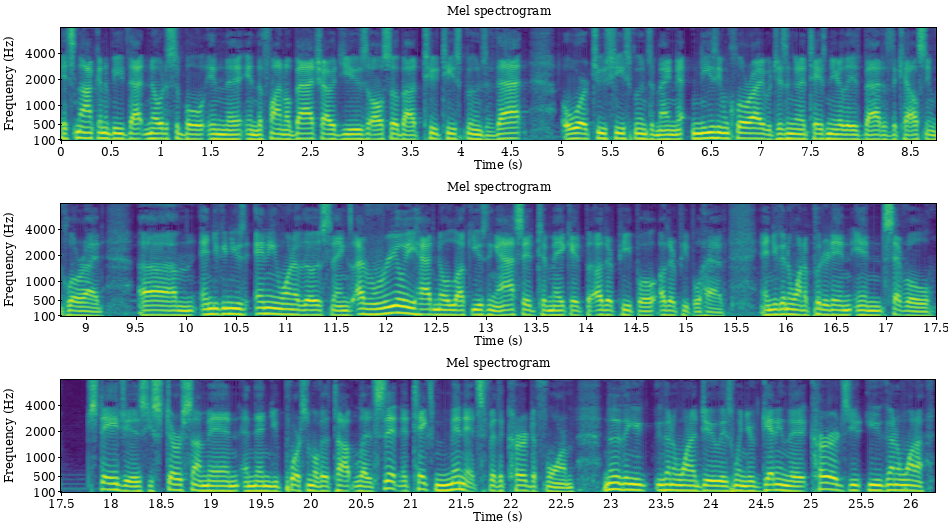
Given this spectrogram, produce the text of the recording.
it's not going to be that noticeable in the in the final batch. I would use also about two teaspoons of that, or two teaspoons of magnesium chloride, which isn't going to taste nearly as bad as the calcium chloride. Um, and you can use any one of those things. I've really had no luck using acid to make it, but other people other people have. And you're going to want to put it in in several stages. You stir some in, and then you pour some over the top and let it sit. And it takes minutes for the curd to form. Another thing you- you're going to want to do is when you're getting the curds, you, you're going to want to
